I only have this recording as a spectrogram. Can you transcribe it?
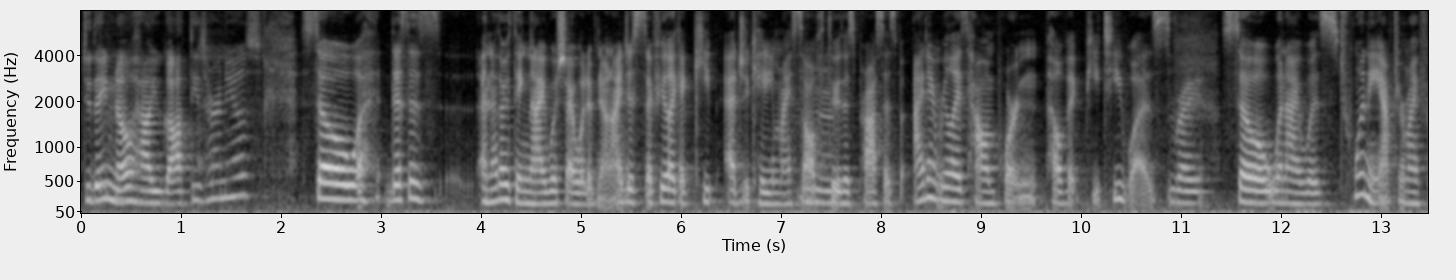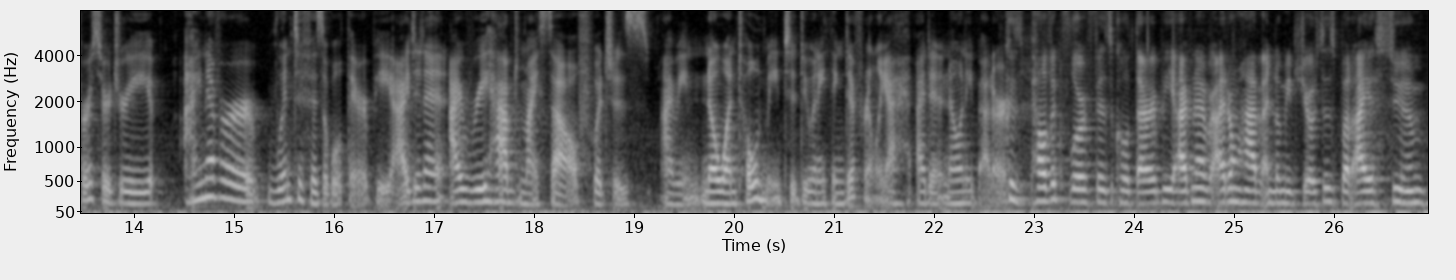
Do they know how you got these hernias? So this is another thing that I wish I would have known. I just I feel like I keep educating myself mm-hmm. through this process, but I didn't realize how important pelvic PT was. Right. So when I was 20 after my first surgery, I never went to physical therapy. I didn't, I rehabbed myself, which is, I mean, no one told me to do anything differently. I, I didn't know any better. Because pelvic floor physical therapy, I've never, I don't have endometriosis, but I assume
